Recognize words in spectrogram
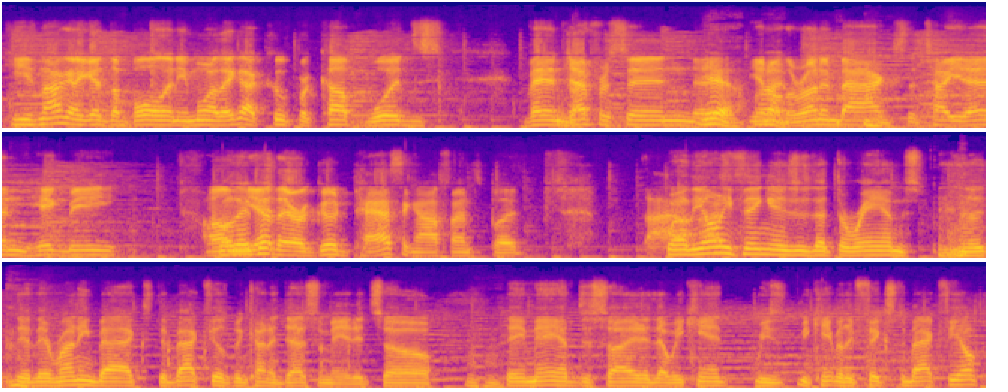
he's not going to get the ball anymore. They got Cooper Kupp, Woods, Van Jefferson, uh, Yeah, you know the running backs, the tight end, Higbee. Um, Well, they've yeah, got- they're a good passing offense, but Well, the I- only thing is, is that the Rams, the, their running backs, the backfield's been kind of decimated. So they may have decided that we can't, we, we can't really fix the backfield.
